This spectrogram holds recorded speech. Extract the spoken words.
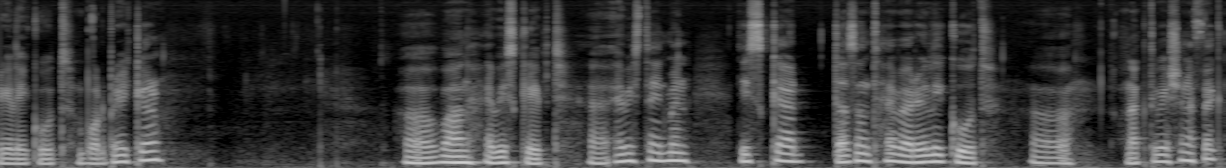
really good board breaker. Uh, one Abyss Script uh, Abysstainment. This card doesn't have a really good uh, activation effect,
